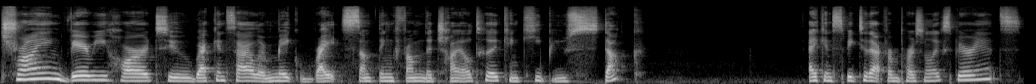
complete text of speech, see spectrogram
trying very hard to reconcile or make right something from the childhood can keep you stuck. I can speak to that from personal experience.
